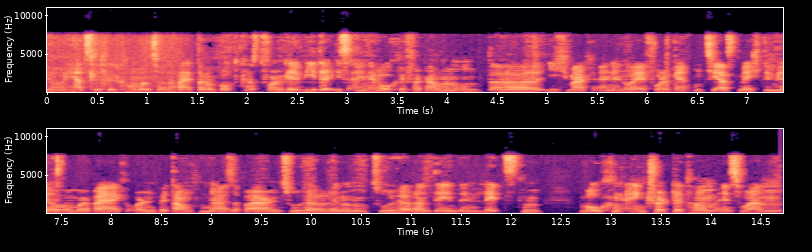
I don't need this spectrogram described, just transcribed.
Ja, herzlich willkommen zu einer weiteren Podcast-Folge. Wieder ist eine Woche vergangen und äh, ich mache eine neue Folge. Und zuerst möchte ich mich aber mal bei euch allen bedanken, also bei allen Zuhörerinnen und Zuhörern, die in den letzten Wochen eingeschaltet haben. Es waren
